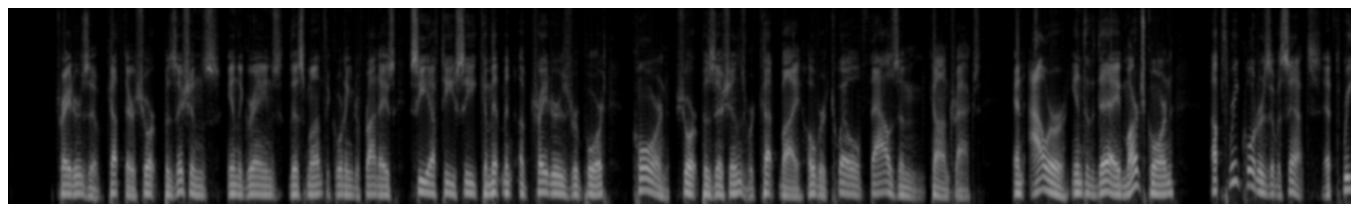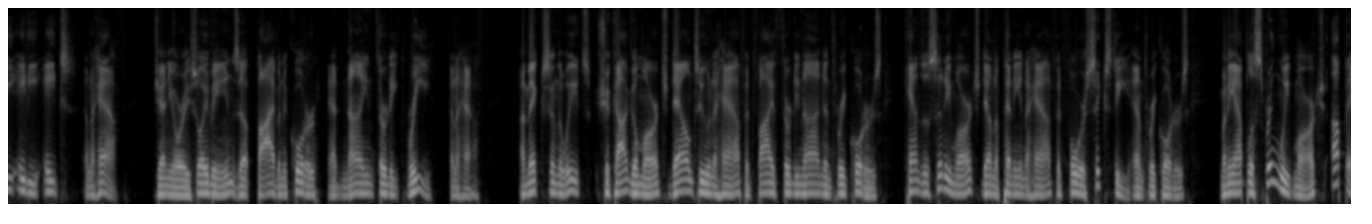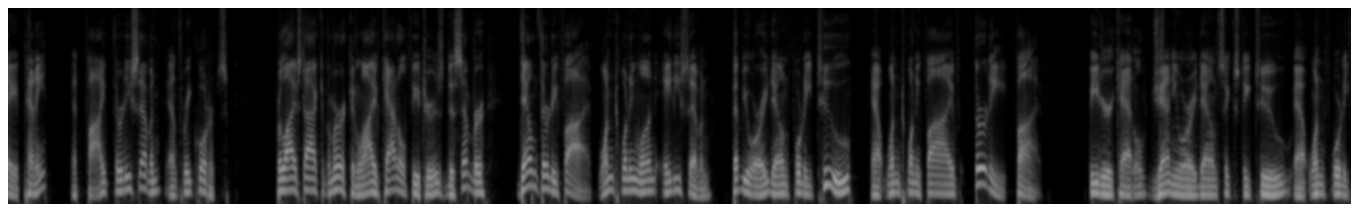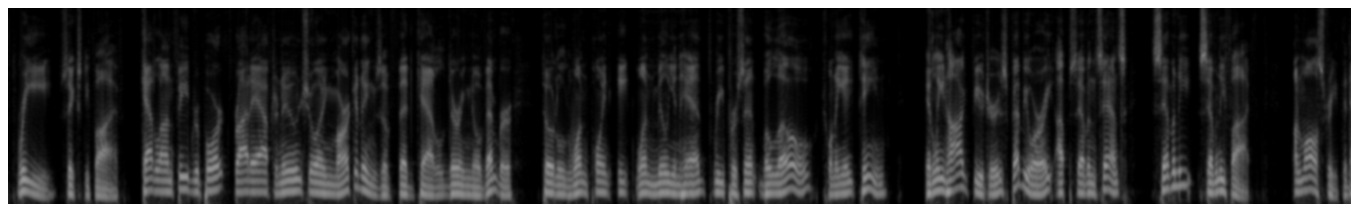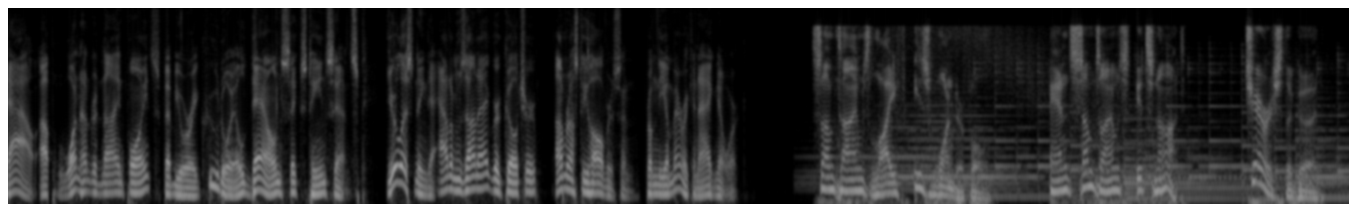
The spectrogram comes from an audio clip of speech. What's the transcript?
Traders have cut their short positions in the grains this month, according to Friday's CFTC Commitment of Traders report. Corn short positions were cut by over 12,000 contracts. An hour into the day, March corn up three quarters of a cent at 388 and a half. January soybeans up five and a quarter at 933 and a half. A mix in the wheats. Chicago March down two and a half at 539 and three quarters. Kansas City March down a penny and a half at 460 and three quarters. Minneapolis Spring Wheat March up a penny at 537 and three quarters. For livestock at the Merc and live cattle futures, December down 35, 121.87. February down 42 at 125.35. Feeder cattle, January down 62 at 143.65. Cattle on feed report Friday afternoon showing marketings of fed cattle during November totaled 1.81 million head, 3% below 2018. In lean hog futures, February up 7 cents, 70.75. On Wall Street, the Dow up 109 points, February crude oil down 16 cents. You're listening to Adams on Agriculture. I'm Rusty Halverson from the American Ag Network. Sometimes life is wonderful, and sometimes it's not. Cherish the good,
